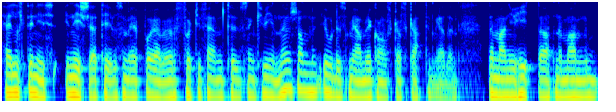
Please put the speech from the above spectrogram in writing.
Health Ini- Initiative, som är på över 45 000 kvinnor som gjordes med amerikanska skattemedel. Där man ju hittade att när man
